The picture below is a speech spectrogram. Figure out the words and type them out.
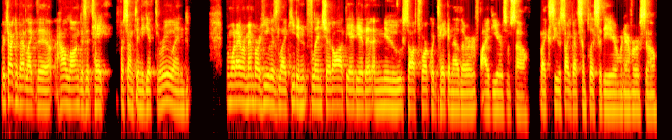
we're talking about like the how long does it take for something to get through. And from what I remember, he was like he didn't flinch at all at the idea that a new soft fork would take another five years or so. Like he was talking about simplicity or whatever. So,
